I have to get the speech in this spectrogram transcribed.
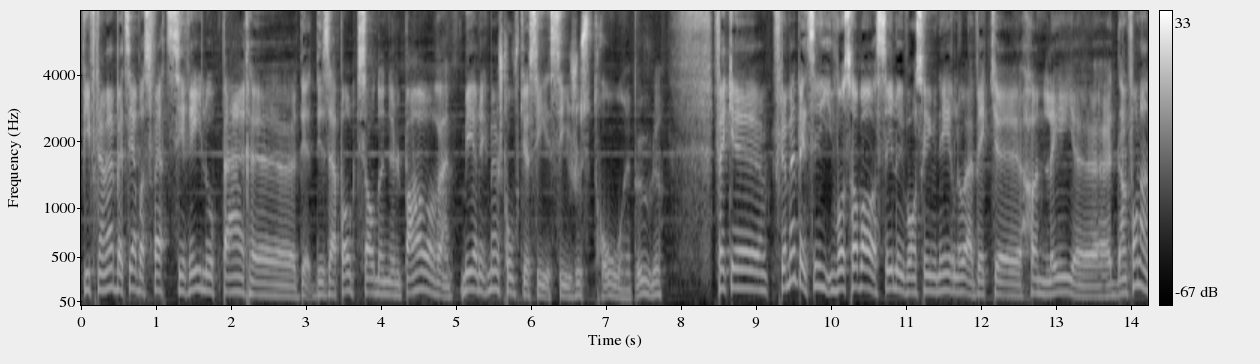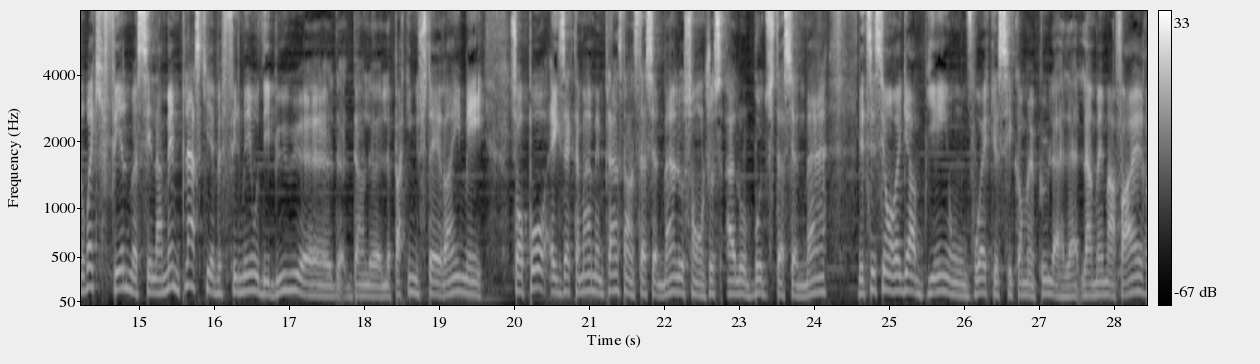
Puis, finalement, ben, elle va se faire tirer là, par euh, des apôtres qui sortent de nulle part. Mais honnêtement, je trouve que c'est juste trop un peu. Là. Fait que finalement, ben, ils vont se ramasser, là, ils vont se réunir là, avec euh, Hunley. Euh, dans le fond, l'endroit qu'ils filment, c'est la même place qu'ils avaient filmé au début euh, dans le, parking du terrain, mais ils sont pas exactement la même place dans le stationnement, ils sont juste à l'autre bout du stationnement. Mais si on regarde bien, on voit que c'est comme un peu la, même affaire.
